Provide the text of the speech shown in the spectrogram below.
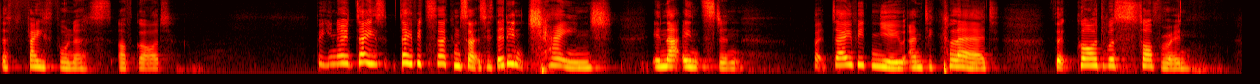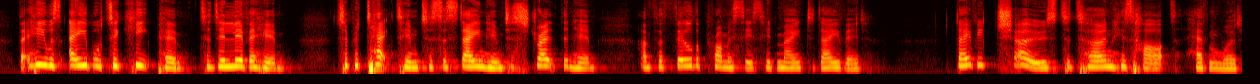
the faithfulness of God. But you know, David's circumstances, they didn't change in that instant. But David knew and declared that God was sovereign, that he was able to keep him, to deliver him, to protect him, to sustain him, to strengthen him, and fulfill the promises he'd made to David. David chose to turn his heart heavenward.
